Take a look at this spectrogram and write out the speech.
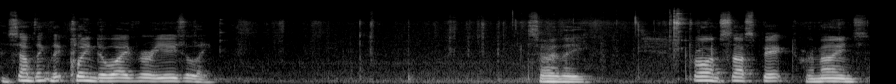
and something that cleaned away very easily. So the prime suspect remains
